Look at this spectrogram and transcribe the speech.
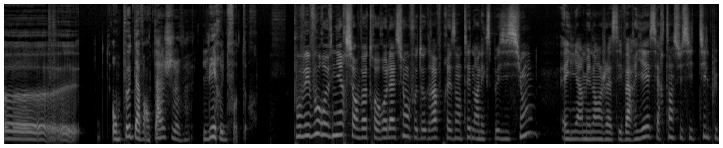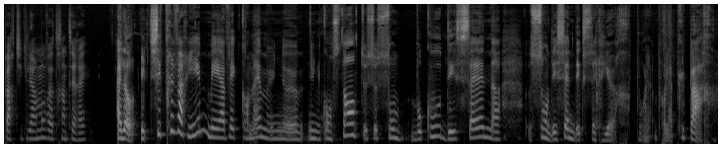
euh, on peut davantage lire une photo. Pouvez-vous revenir sur votre relation aux photographes présentés dans l'exposition? Il y a un mélange assez varié. Certains suscitent-ils plus particulièrement votre intérêt? Alors, c'est très varié, mais avec quand même une, une, constante. Ce sont beaucoup des scènes, sont des scènes d'extérieur pour la, pour la plupart.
